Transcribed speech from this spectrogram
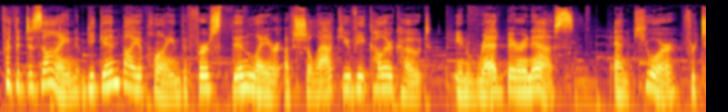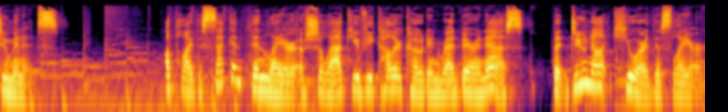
For the design, begin by applying the first thin layer of shellac UV color coat in Red Baroness and cure for two minutes. Apply the second thin layer of shellac UV color coat in Red Baroness, but do not cure this layer.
